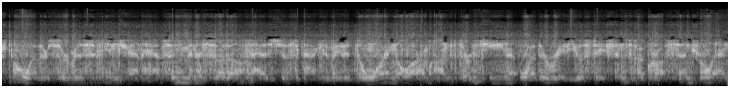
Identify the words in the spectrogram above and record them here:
National Weather Service in Chanhassen, Minnesota has just activated the warning alarm on 13 weather radio stations across central and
